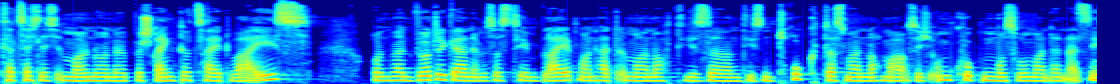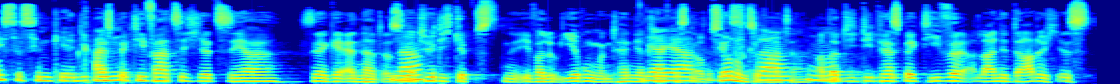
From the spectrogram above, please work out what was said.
tatsächlich immer nur eine beschränkte Zeit weiß, und man würde gerne im System bleiben und hat immer noch diese, diesen Druck, dass man nochmal sich umgucken muss, wo man dann als nächstes hingehen ja, die kann. Die Perspektive hat sich jetzt sehr, sehr geändert. Also Na? natürlich gibt es eine Evaluierung und Tenure ja, ja, ist eine Option ist und so klar, weiter. Ja. Aber die, die Perspektive alleine dadurch ist,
